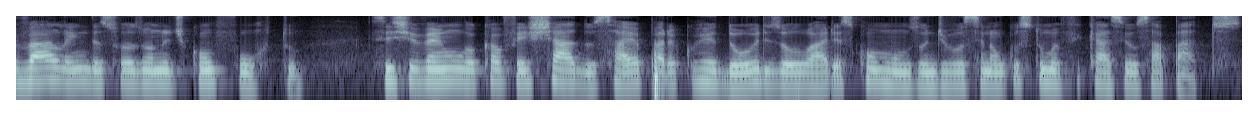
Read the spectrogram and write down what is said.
Vá além da sua zona de conforto. Se estiver em um local fechado, saia para corredores ou áreas comuns onde você não costuma ficar sem os sapatos.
